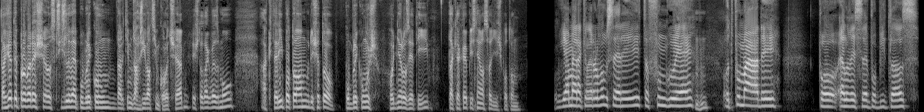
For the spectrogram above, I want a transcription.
Takže ty provedeš eh, střízlivé publikum tady tím zahřívacím kolečem, když to tak vezmu, a který potom, když je to publikum už hodně rozjetý, tak jaké písně nasadíš potom? Uděláme rock'n'rollovou sérii, to funguje Mhm. od pomády po Elvise, po Beatles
